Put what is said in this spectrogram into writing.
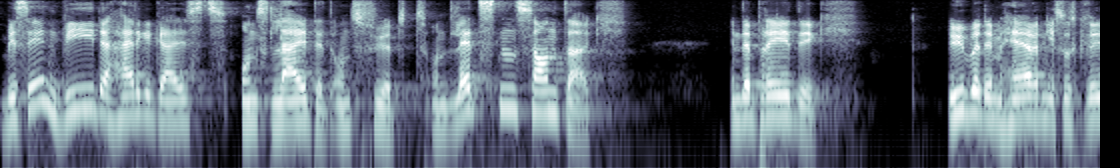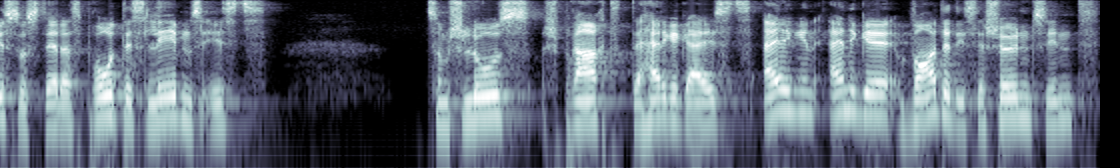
wir sehen, wie der Heilige Geist uns leitet, uns führt. Und letzten Sonntag in der Predigt über dem Herrn Jesus Christus, der das Brot des Lebens ist, zum Schluss sprach der Heilige Geist einige Worte, die sehr schön sind.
